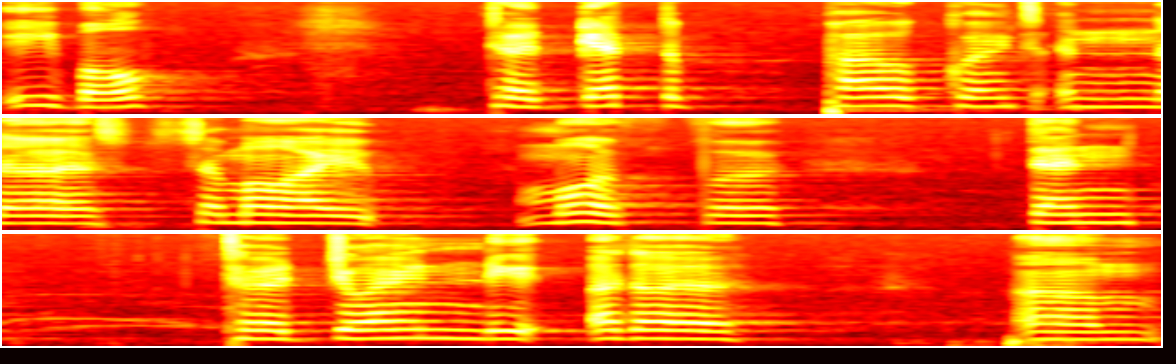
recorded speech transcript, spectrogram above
evil to get the power coins in the samurai morpher, then to join the other um,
